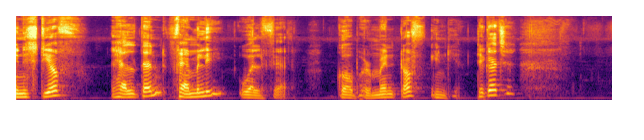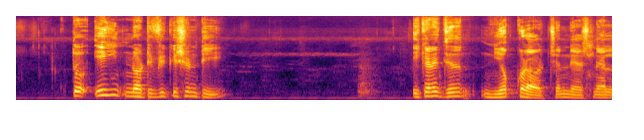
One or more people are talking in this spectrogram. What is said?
ministry of health and family welfare government of India ঠিক আছে? তো এই নোটিফিকেশনটি এখানে যে নিয়োগ করা হচ্ছে ন্যাশনাল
